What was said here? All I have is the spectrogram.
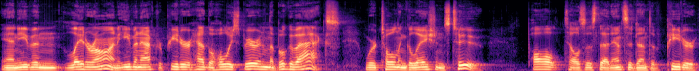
And even later on, even after Peter had the Holy Spirit in the book of Acts, we're told in Galatians 2, Paul tells us that incident of Peter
